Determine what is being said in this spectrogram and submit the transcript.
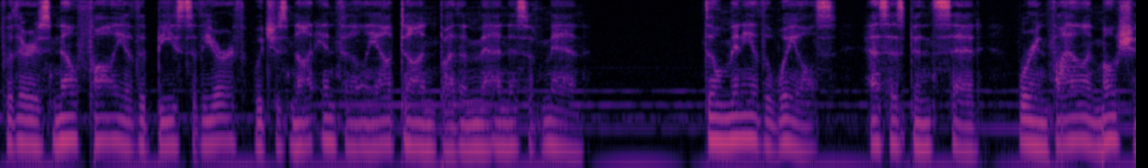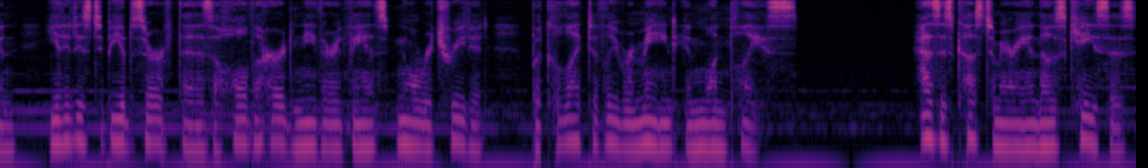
for there is no folly of the beasts of the earth which is not infinitely outdone by the madness of men. Though many of the whales, as has been said, were in violent motion, yet it is to be observed that as a whole the herd neither advanced nor retreated, but collectively remained in one place. As is customary in those cases,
